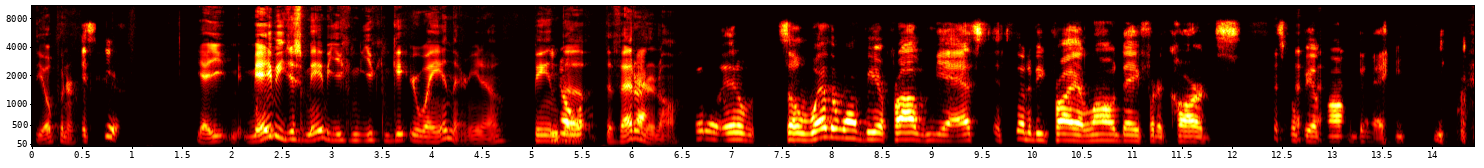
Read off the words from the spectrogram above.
The opener. It's here. Yeah, you, maybe just maybe you can you can get your way in there. You know, being You know the the veteran Yeah. and all. It'll, it'll. So weather won't be a problem. Yeah, it's it's going to be probably a long day for the Cards. It's going to be a long day.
